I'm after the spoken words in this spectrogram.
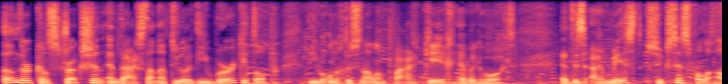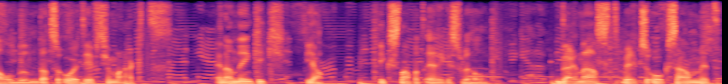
Under Construction. En daar staat natuurlijk die Work It op, die we ondertussen al een paar keer hebben gehoord. Het is haar meest succesvolle album dat ze ooit heeft gemaakt. En dan denk ik, ja, ik snap het ergens wel. Daarnaast werkt ze ook samen met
